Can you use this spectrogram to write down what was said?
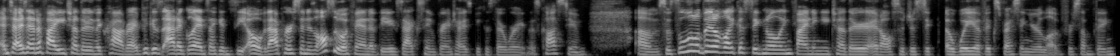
and to identify each other in the crowd right? Because at a glance i can see oh that person is also a fan of the exact same franchise because they're wearing this costume. Um, so it's a little bit of like a signaling finding each other and also just a, a way of expressing your love for something.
